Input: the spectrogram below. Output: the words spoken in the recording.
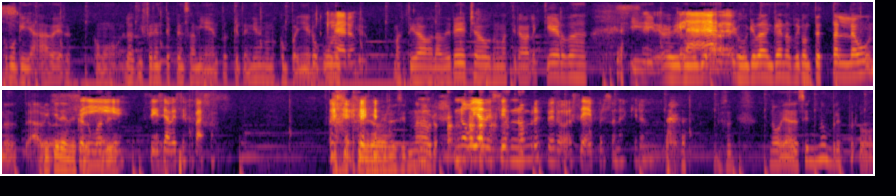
como que ya a ver como los diferentes pensamientos que tenían unos compañeros, uno Claro. que más tirado a la derecha, otro más tirado a la izquierda, y Sí, eh, como, que, claro. ah, como que dan ganas de contestarle a uno. Ah, ¿Qué pero quieres decir? Sí, sí, sí, a veces pasa. No Pero, quiero decir nada, bro. No voy a decir nombres, pero sí hay personas que eran. No voy a decir nombres, pero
